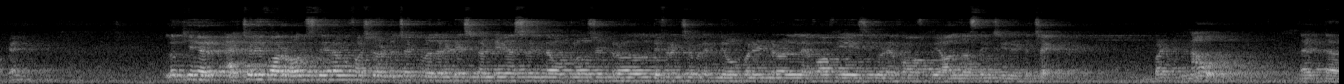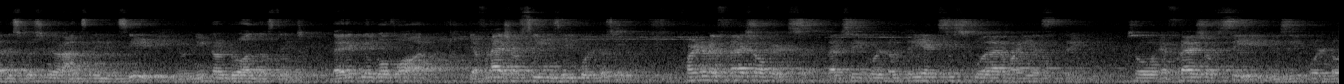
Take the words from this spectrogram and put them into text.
okay look here actually for Rolle's theorem first you have to check whether it is continuous in the closed interval differentiable in the open interval f of a is equal to f of b all those things you need to check but now that uh, this question you are answering in CET, you need not do all those things. Directly go for f dash of c is equal to 0. Find out f dash of x, that's equal to 3x square minus 3. So f dash of c is equal to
